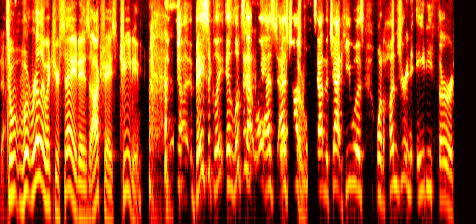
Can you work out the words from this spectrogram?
Yeah. So what really what you're saying is Akshay's cheating. Basically, it looks that way. As as Josh points out in the chat, he was 183rd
